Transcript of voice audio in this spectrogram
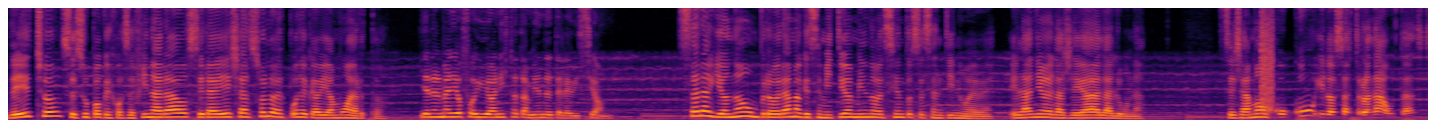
De hecho, se supo que Josefina Araos era ella solo después de que había muerto. Y en el medio fue guionista también de televisión. Sara guionó un programa que se emitió en 1969, el año de la llegada a la Luna. Se llamó Cucú y los astronautas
